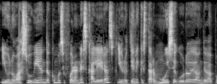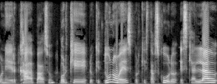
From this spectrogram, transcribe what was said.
y uno va subiendo como si fueran escaleras y uno tiene que estar muy seguro de dónde va a poner cada paso porque lo que tú no ves porque está oscuro es que al lado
